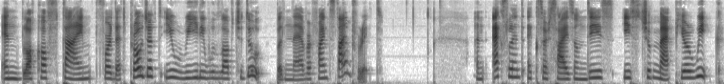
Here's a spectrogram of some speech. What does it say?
and block off time for that project you really would love to do but never finds time for it. An excellent exercise on this is to map your week.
